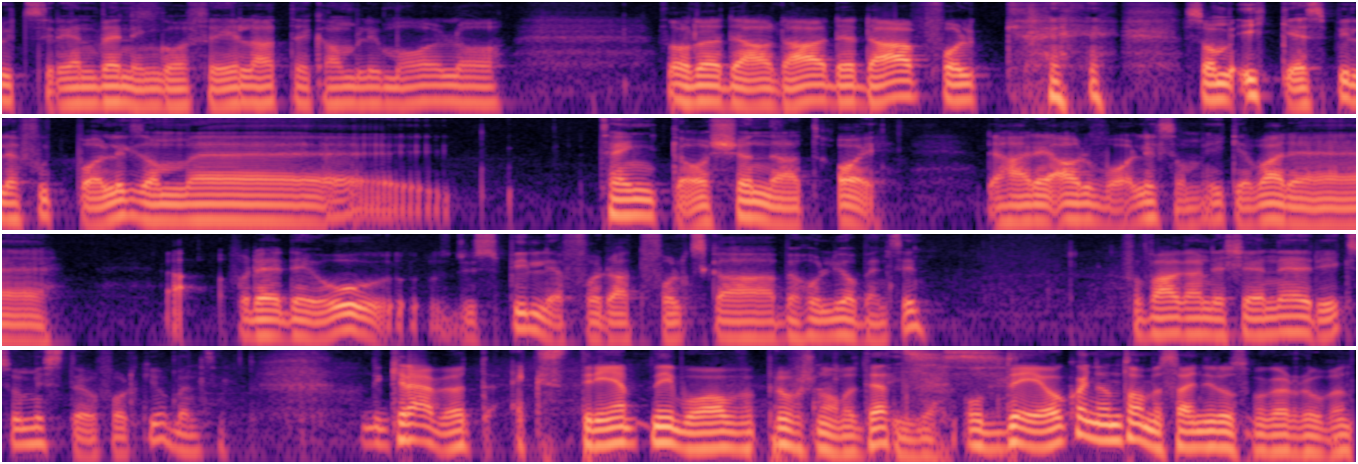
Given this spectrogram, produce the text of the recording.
plutselig en vending går feil, at det kan bli mål. og så det, er der, det er der folk som ikke spiller fotball, liksom eh, tenker og skjønner at oi, det her er alvor, liksom. Ikke bare ja, For det, det er jo Du spiller for at folk skal beholde jobben sin. For hver gang det skjer nedrykk, så mister jo folk jobben sin. Det krever jo et ekstremt nivå av profesjonalitet. Yes. Og det òg kan en ta med seg inn i Rosenborg-garderoben,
